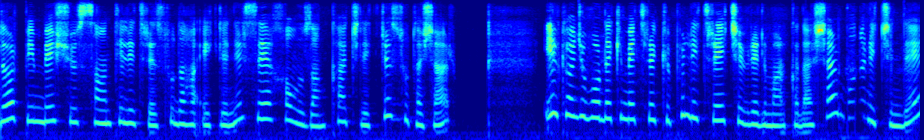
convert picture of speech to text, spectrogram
4500 santilitre su daha eklenirse havuzdan kaç litre su taşar? İlk önce buradaki metreküpü litreye çevirelim arkadaşlar. Bunun için de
